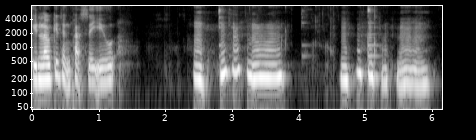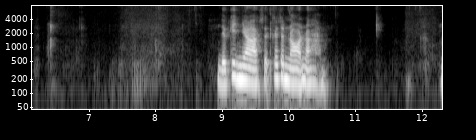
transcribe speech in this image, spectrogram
กินแล้วคิดถึงผัดซีอิ๊ว เดี๋ยวกินยาเสร็จก็จะนอนละอ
